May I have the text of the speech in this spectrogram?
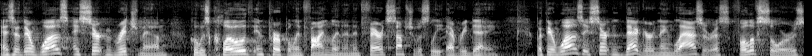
And so there was a certain rich man who was clothed in purple and fine linen and fared sumptuously every day. But there was a certain beggar named Lazarus, full of sores,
